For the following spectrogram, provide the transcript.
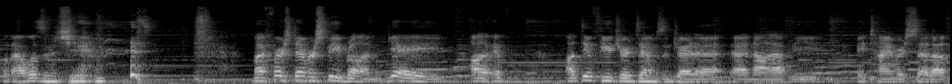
Well, that was an achievement. My first ever speed run! Yay! I'll, if, I'll do future attempts and try to uh, not have the a timer set up.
